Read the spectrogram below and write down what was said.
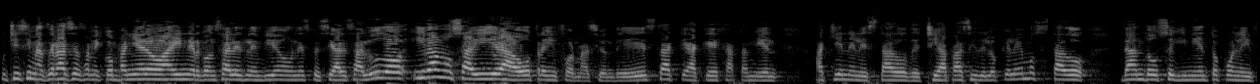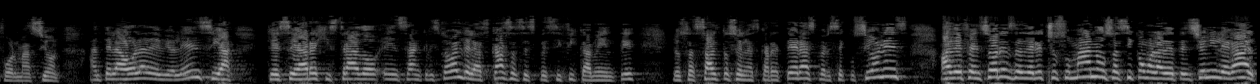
Muchísimas gracias a mi compañero Ainer González, le envío un especial saludo y vamos a ir a otra información de esta que aqueja también aquí en el estado de Chiapas y de lo que le hemos estado dando seguimiento con la información. Ante la ola de violencia que se ha registrado en San Cristóbal de las Casas específicamente, los asaltos en las carreteras, persecuciones a defensores de derechos humanos, así como la detención ilegal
